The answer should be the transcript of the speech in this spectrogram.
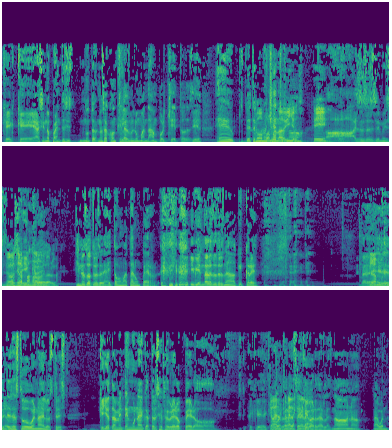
Que, que haciendo paréntesis, no, te- no se acuerdan que las, lo mandaban por chetos, así de, eh, pues, de tener unos chetos. ¿no? Sí. No, eso, eso se me, se me No, bien pasado de verga. Y nosotros, ay, te voy a matar a un perro. y viendo a los otros, no, qué cruel. Vale, esa, esa estuvo buena de los tres. Que yo también tengo una de 14 de febrero, pero hay que, hay que Quémala, guardarlas, quémala, hay que guardarlas. No, no, Ah, bueno.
